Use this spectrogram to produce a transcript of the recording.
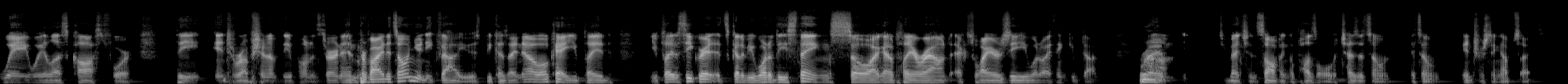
way way less cost for the interruption of the opponent's turn and provide its own unique values because I know okay you played you played a secret it's going to be one of these things so I got to play around X Y or Z what do I think you've done right um, you mentioned solving a puzzle which has its own its own interesting upsides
